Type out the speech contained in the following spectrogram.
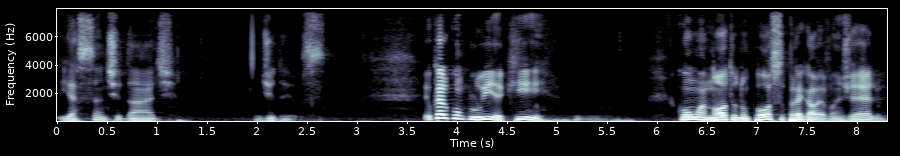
e a santidade de Deus. Eu quero concluir aqui com uma nota, eu não posso pregar o Evangelho,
